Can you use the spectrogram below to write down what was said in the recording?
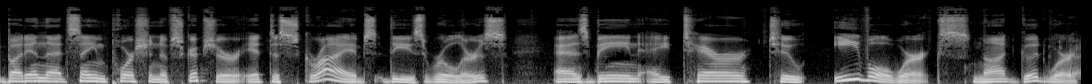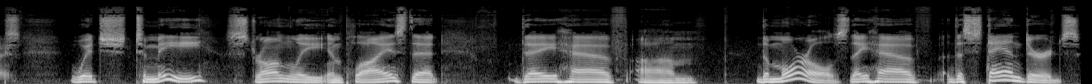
But in that same portion of Scripture, it describes these rulers as being a terror to evil works, not good works, right. which to me strongly implies that they have um, the morals, they have the standards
